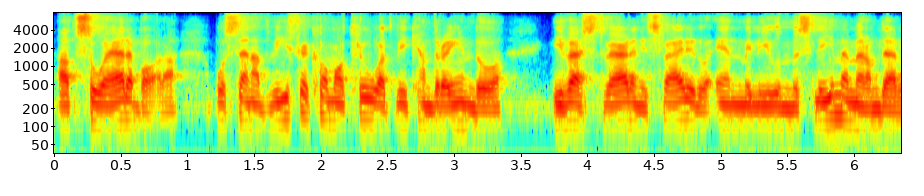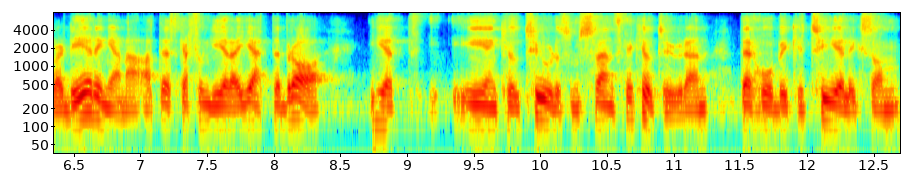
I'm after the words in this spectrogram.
att så är det bara. Och sen att vi ska komma och tro att vi kan dra in då i västvärlden, i Sverige, då, en miljon muslimer med de där värderingarna, att det ska fungera jättebra i, ett, i en kultur då, som svenska kulturen, där hbqt är liksom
